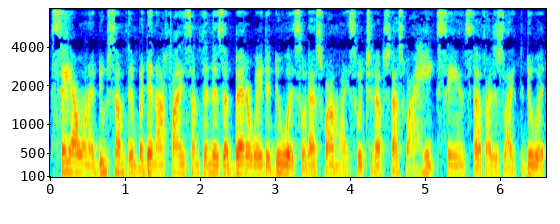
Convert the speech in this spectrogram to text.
say I want to do something, but then I find something there's a better way to do it. So that's why I might switch it up. So that's why I hate saying stuff. I just like to do it.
